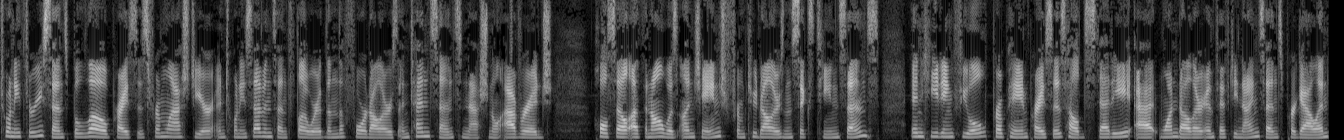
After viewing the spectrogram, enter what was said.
23 cents below prices from last year and 27 cents lower than the $4.10 national average. Wholesale ethanol was unchanged from $2.16. In heating fuel, propane prices held steady at $1.59 per gallon.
